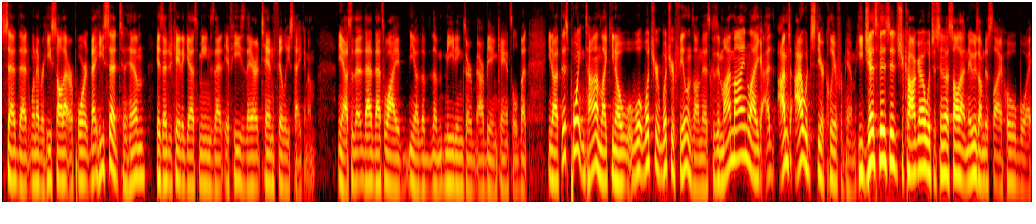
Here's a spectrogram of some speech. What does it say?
said that whenever he saw that report, that he said to him, his educated guess means that if he's there at 10, Philly's taking him. Yeah, so that, that that's why you know the the meetings are, are being canceled. But you know, at this point in time, like you know, wh- what's your what's your feelings on this? Because in my mind, like I, I'm I would steer clear from him. He just visited Chicago, which as soon as I saw that news, I'm just like, oh boy,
